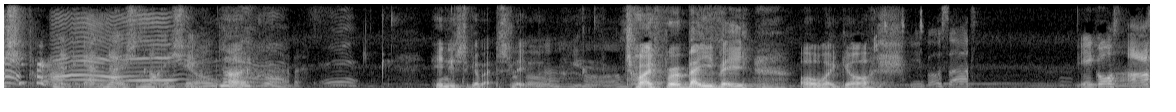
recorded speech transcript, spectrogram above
Is she pregnant again? No, she's not, is she? No. He needs to go back to sleep. Try for a baby. Oh my gosh. He goes, ah.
